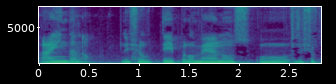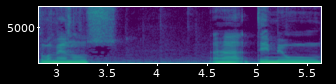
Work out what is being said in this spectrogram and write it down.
Ainda não. Deixa eu ter pelo menos o... Deixa eu pelo menos... Uh, ter meu...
